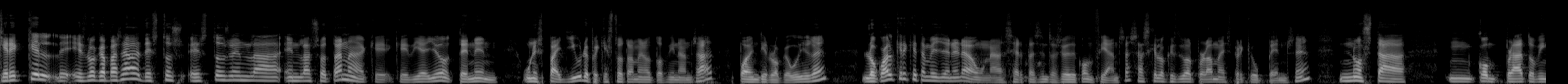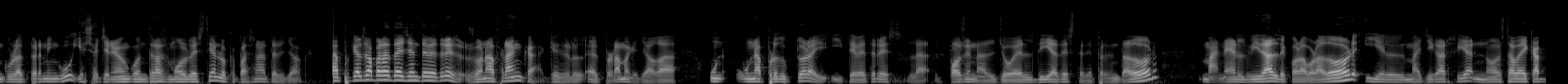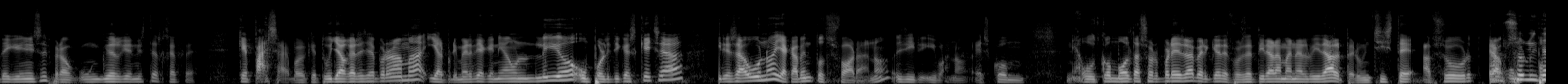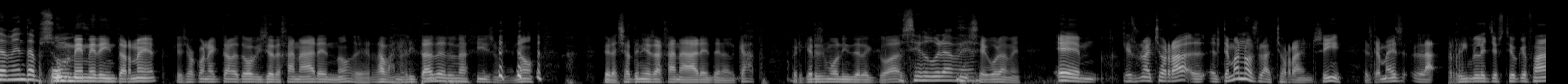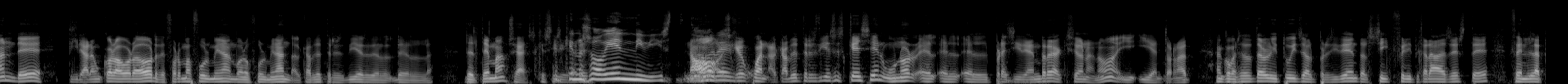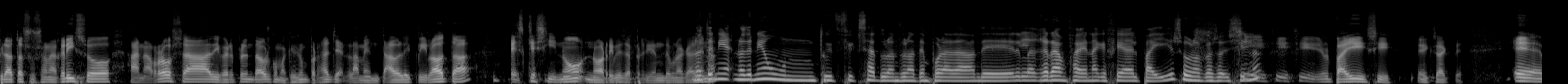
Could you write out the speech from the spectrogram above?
Crec que és el que ha passat. Estos, estos en, la, en la sotana, que, que dia jo, tenen un espai lliure perquè és totalment autofinançat, poden dir el que vulguin, lo qual crec que també genera una certa sensació de confiança. Saps que el que es diu al programa és perquè ho pensen. No està mm, comprat o vinculat per ningú i això genera un contrast molt bèstia en el que passa en altres llocs. Què els ha passat a gent TV3? Zona Franca, que és el, el programa que lloga un, una productora i, i TV3 la, posen el Joel Díaz este de presentador, Manel Vidal de col·laborador i el Magí García no estava de cap de guionistes, però un dels guionistes jefe. Què passa? Perquè tu llogues aquest programa i el primer dia que n'hi ha un lío, un polític es queixa, tires a uno i acaben tots fora, no? És dir, i bueno, és com... N'hi ha hagut com molta sorpresa perquè després de tirar a Manel Vidal per un xiste absurd, era un, Absolutament absurd. un meme d'internet, que això connecta a la teva visió de Hannah Arendt, no? De la banalitat del nazisme. No, per això tenies a Hannah Arendt en el cap, perquè eres molt intel·lectual. Segurament. Segurament. Eh, que és una xorra... El, el tema no és la xorra en si, el tema és la terrible gestió que fan de tirar a un col·laborador de forma fulminant, bueno, fulminant, al cap de tres dies del, del, del tema. O sigui, és que si és que no s'ho havien ni vist. no, és que quan al cap de tres dies es queixen, un, or- el, el, el president reacciona, no? I, i han tornat, han començat a treure tuits al president, el Siegfried Gras este, fent la pilota a Susana Griso, Ana Rosa, diversos presentadors, com que és un personatge lamentable i pilota, és que si no, no arribes a president d'una cadena. No tenia, no tenia un tuit fixat durant una temporada de la gran faena que feia el país o una cosa així, Sí, no? sí, sí, el país, sí, exacte. Eh,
